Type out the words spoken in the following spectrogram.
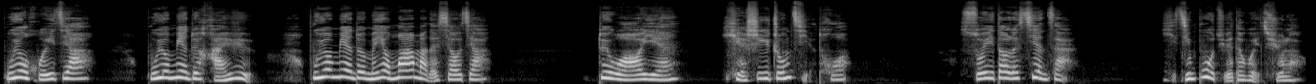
不用回家，不用面对韩愈，不用面对没有妈妈的萧家，对我而言也是一种解脱。所以到了现在，已经不觉得委屈了。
